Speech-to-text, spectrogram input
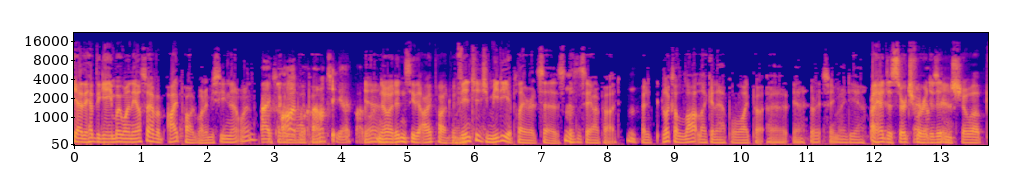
Yeah, they have the Game Boy one. They also have an iPod one. Have you seen that one? Looks like iPod. I don't see the iPod. Yeah. one. No, I didn't see the iPod one. Vintage media player. It says Hmm. doesn't say iPod, Hmm. but it looks a lot like an Apple iPod. Uh, yeah, same idea. I had to search for it. It didn't it. show up.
